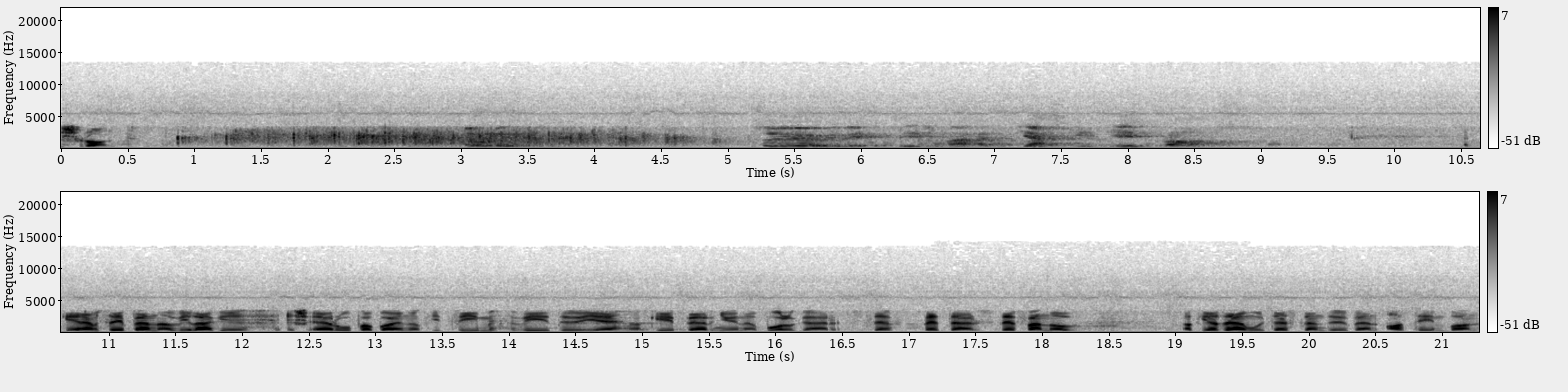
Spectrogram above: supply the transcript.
nincs ront. Kérem szépen a világ és Európa bajnoki cím védője a képernyőn a bolgár Stef Petár Stefanov, aki az elmúlt esztendőben Aténban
